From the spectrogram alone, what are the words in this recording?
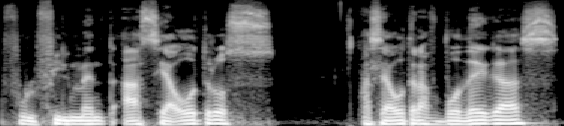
fulfillment hacia otros, hacia otras bodegas.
